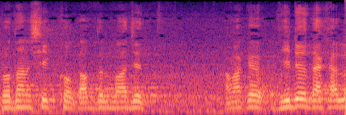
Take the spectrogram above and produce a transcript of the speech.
প্রধান শিক্ষক আব্দুল মাজিদ আমাকে ভিডিও দেখাল,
